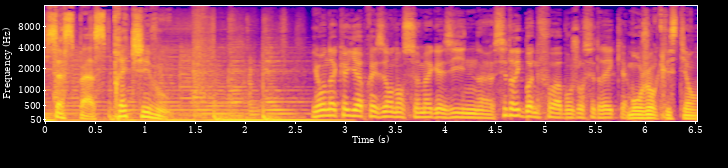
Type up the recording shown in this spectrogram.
ça se passe près de chez vous. Et on accueille à présent dans ce magazine Cédric Bonnefoy. Bonjour Cédric. Bonjour Christian.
